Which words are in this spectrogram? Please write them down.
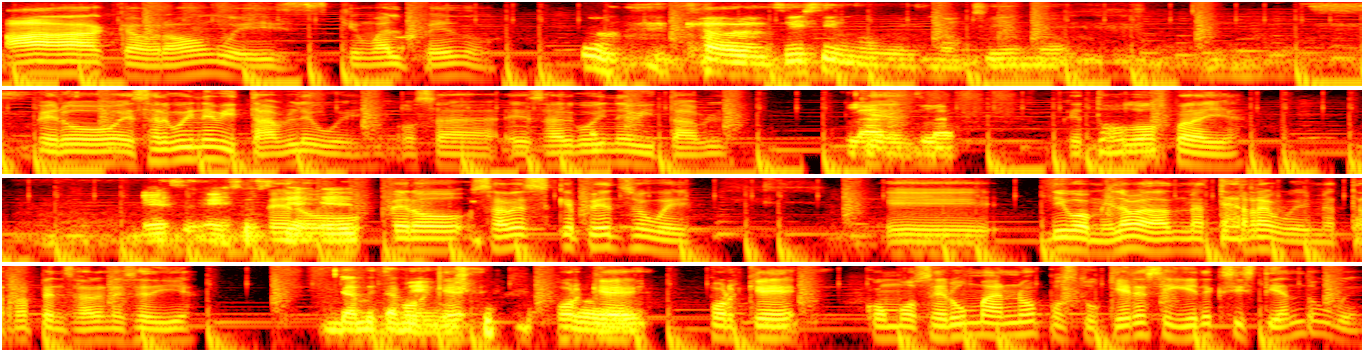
Ah, cabrón, güey. Qué mal pedo. Cabroncísimo, güey. Pero es algo inevitable, güey. O sea, es algo inevitable. Claro, claro. Que todos vamos para allá. Eso, eso pero, pero, ¿sabes qué pienso, güey? Eh, digo, a mí la verdad me aterra, güey, me aterra pensar en ese día. Ya a mí también. Porque, porque, porque como ser humano, pues tú quieres seguir existiendo, güey.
